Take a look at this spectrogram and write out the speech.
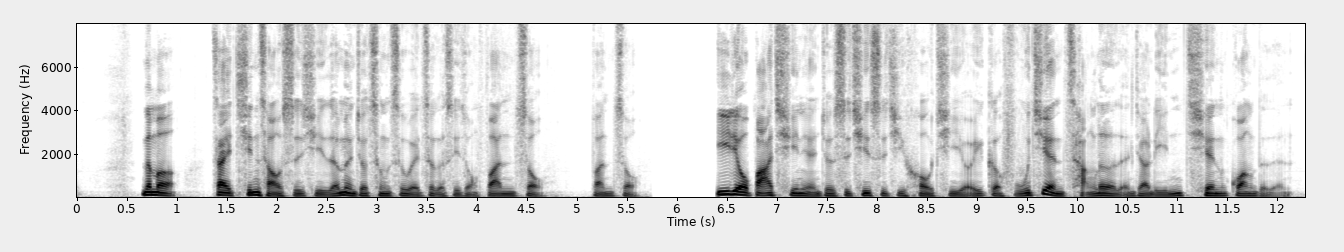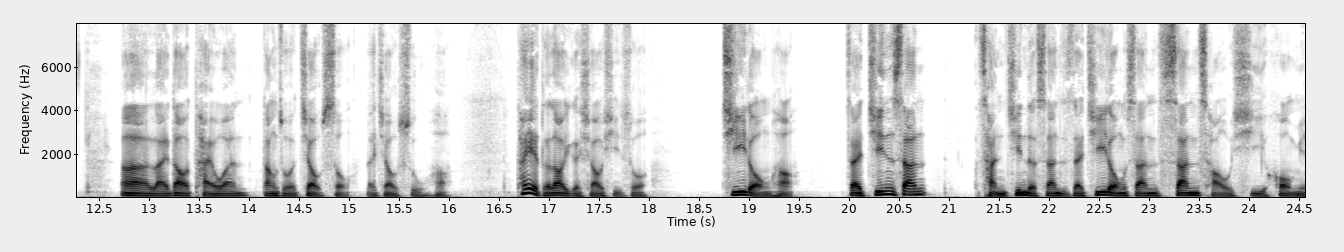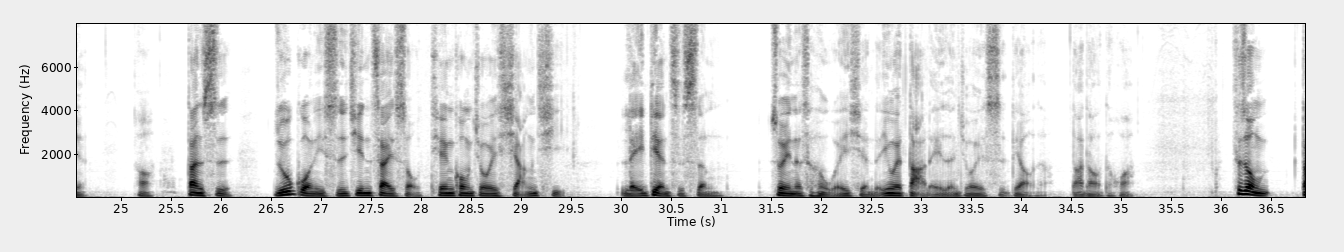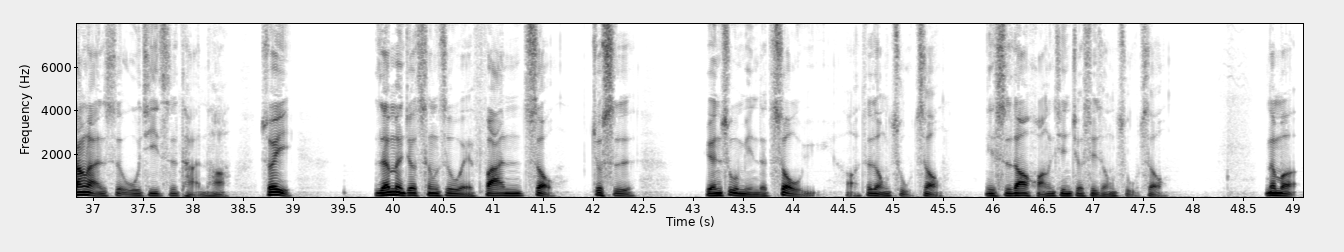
那么在清朝时期，人们就称之为这个是一种翻咒。翻咒。一六八七年，就是十七世纪后期，有一个福建长乐人叫林谦光的人，啊，来到台湾当做教授来教书哈，他也得到一个消息说。基隆哈，在金山产金的山子在基隆山山朝西后面啊。但是如果你拾金在手，天空就会响起雷电之声，所以呢是很危险的，因为打雷人就会死掉的。打到的话，这种当然是无稽之谈哈。所以人们就称之为翻咒，就是原住民的咒语啊。这种诅咒，你拾到黄金就是一种诅咒。那么，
